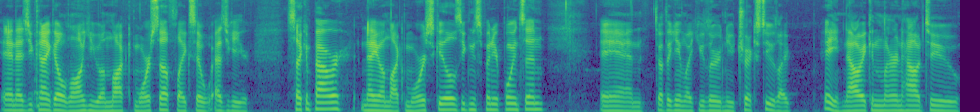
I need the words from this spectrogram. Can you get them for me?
and as you kind of go along, you unlock more stuff. Like so, as you get your second power, now you unlock more skills you can spend your points in. And throughout the game, like you learn new tricks too. Like, hey, now I can learn how to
